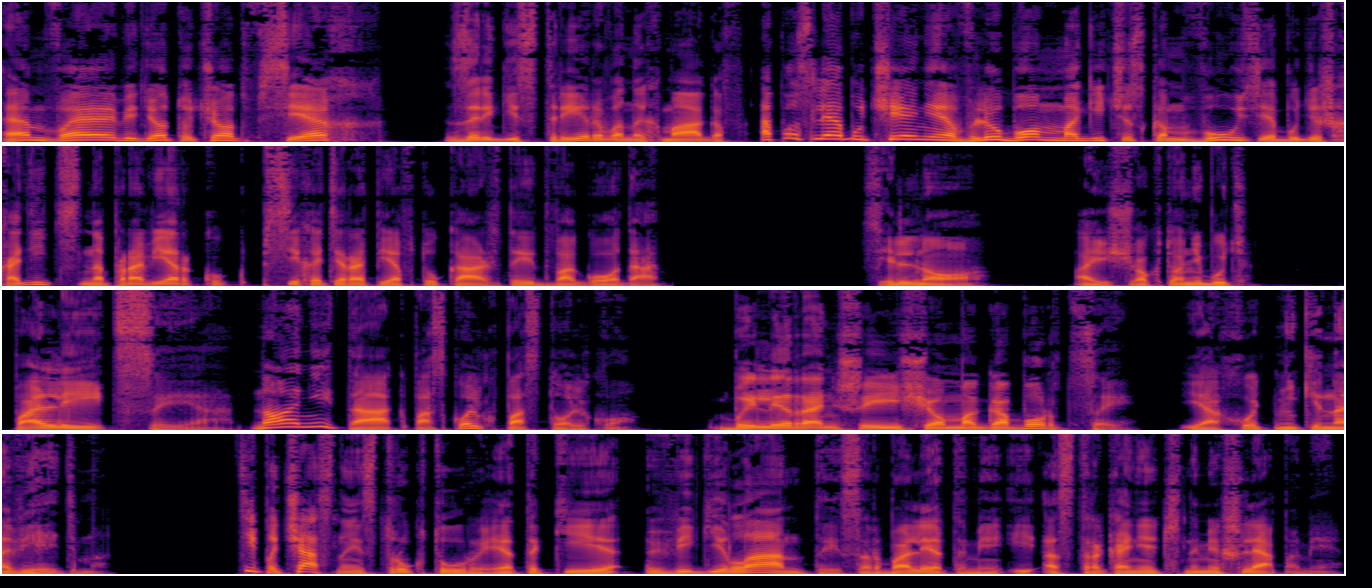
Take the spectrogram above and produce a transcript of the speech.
МВ ведет учет всех зарегистрированных магов. А после обучения в любом магическом вузе будешь ходить на проверку к психотерапевту каждые два года. Сильно. А еще кто-нибудь? Полиция. Но они так, поскольку-постольку. Были раньше еще магоборцы и охотники на ведьм. Типа частные структуры, такие вигиланты с арбалетами и остроконечными шляпами.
